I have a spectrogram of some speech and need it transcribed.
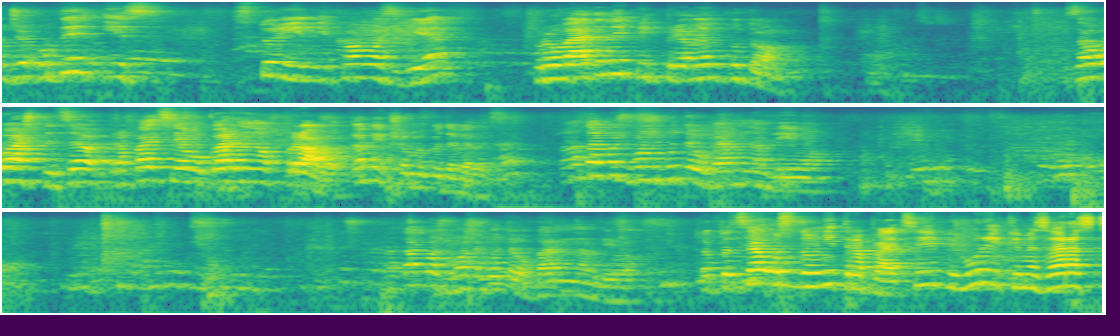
Отже, один із сторін, яка у вас є, проведений під прямим кутом. Зауважте, це трапеція обернена вправо, так, якщо ми подивилися. Вона також може бути обернена вліво. А також може бути обернена вліво. Тобто це основні трапеції, фігури, які ми зараз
